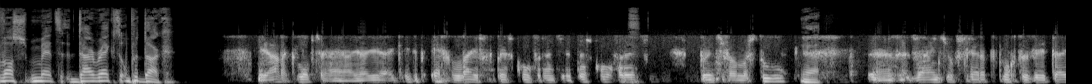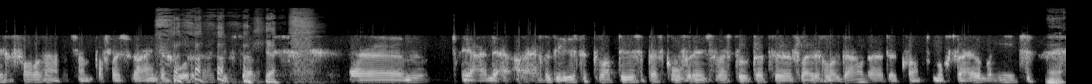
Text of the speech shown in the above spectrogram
was met Direct op het dak. Ja, dat klopt. Ja, ja, ja, ja. Ik, ik heb echt live persconferentie de persconferentie puntje van mijn stoel. Ja. Uh, het wijntje op scherp mocht er weer tegenvallen. Nou, dat zijn een paar flessen wijn kan ik je vertellen. ja. Um, ja, en de, eigenlijk de eerste klap, de eerste persconferentie was toen dat de uh, volledige lockdown uh, er kwam. Toen mochten we helemaal niets. Ja.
